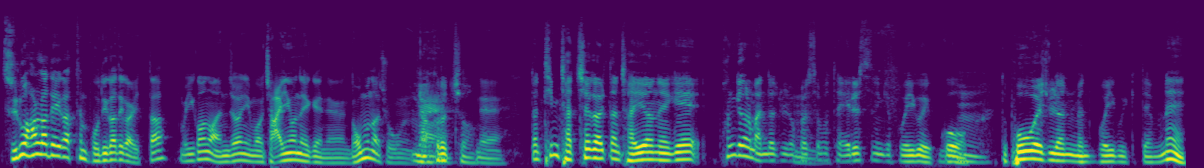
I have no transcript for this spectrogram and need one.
드루 할라데이 같은 보디가드가 있다. 뭐 이건 완전히 뭐 자이언에게는 너무나 좋은. 네. 아, 그렇죠. 네. 일단 팀 자체가 일단 자이언에게 환경을 만들어주려고 벌써부터 애를 쓰는 게 보이고 있고 음. 또 보호해 주려는 면도 보이고 있기 때문에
